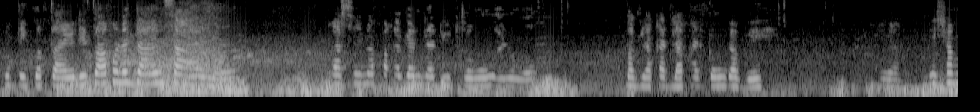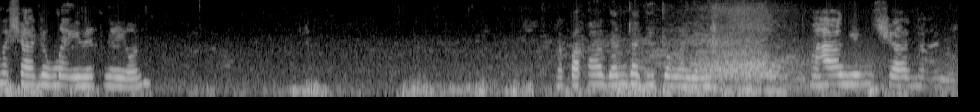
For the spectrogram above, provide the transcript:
Ikot-ikot tayo. Dito ako nagdaan sa ano, kasi napakaganda dito ng ano, maglakad-lakad kong gabi. Ayan. Hindi siya masyadong mainit ngayon. Napakaganda dito ngayon. Mahangin siya na ano,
